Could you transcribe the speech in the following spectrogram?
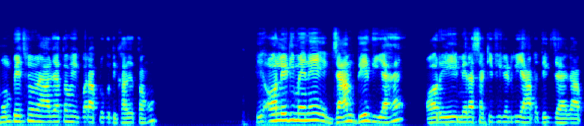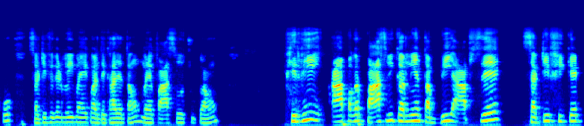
होम पेज में मैं आ जाता हूँ। एक बार आप लोग को दिखा देता हूँ। ये ऑलरेडी मैंने एग्ज़ाम दे दिया है और ये मेरा सर्टिफिकेट भी यहाँ पे दिख जाएगा आपको। सर्टिफिकेट भी मैं एक बार दिखा देता हूँ, मैं पास हो चुका हूँ। फिर भी आप अगर पास भी कर लिए तब भी आपसे सर्टिफिकेट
